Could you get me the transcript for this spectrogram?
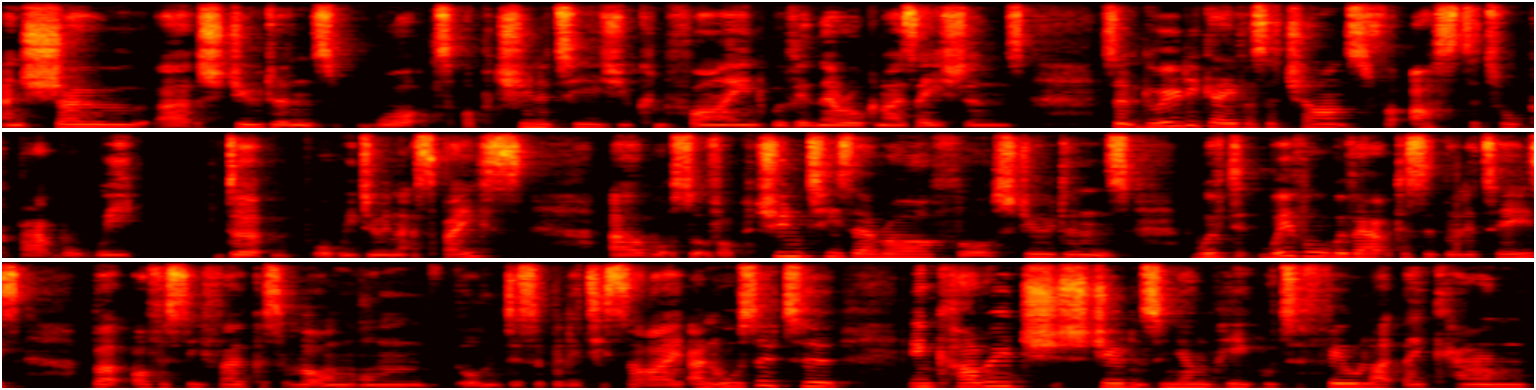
and show uh, students what opportunities you can find within their organisations. So it really gave us a chance for us to talk about what we do, what we do in that space, uh, what sort of opportunities there are for students with with or without disabilities, but obviously focus a lot on, on, on disability side and also to encourage students and young people to feel like they can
